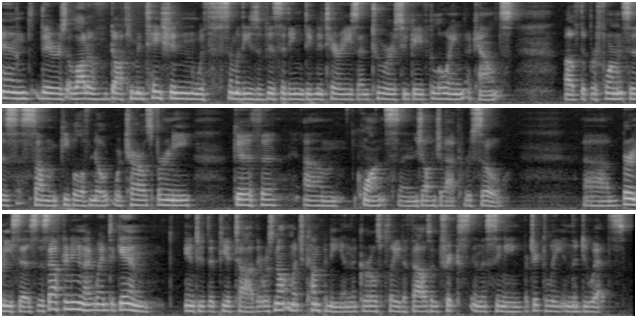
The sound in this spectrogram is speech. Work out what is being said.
And there's a lot of documentation with some of these visiting dignitaries and tourists who gave glowing accounts of the performances. Some people of note were Charles Burney, Goethe, um, Quantz, and Jean Jacques Rousseau. Uh, Burney says, This afternoon I went again into the Pietà. There was not much company, and the girls played a thousand tricks in the singing, particularly in the duets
